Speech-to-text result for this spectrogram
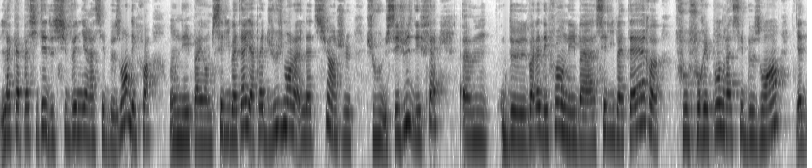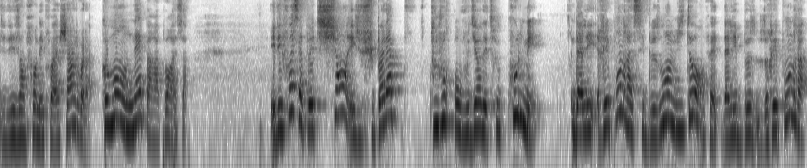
la capacité de subvenir à ses besoins. Des fois on est par exemple célibataire il n'y a pas de jugement là-dessus hein, je, je c'est juste des faits. De voilà des fois on est bah, célibataire faut faut répondre à ses besoins. Il y a des, des enfants des fois à charge. Voilà. Comment on est par rapport à ça? Et des fois ça peut être chiant et je suis pas là toujours pour vous dire des trucs cool mais d'aller répondre à ses besoins vitaux en fait, d'aller répondre à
